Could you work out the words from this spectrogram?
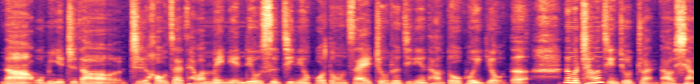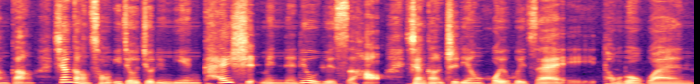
那我们也知道，之后在台湾每年六四纪念活动，在中正纪念堂都会有的。那么场景就转到香港，香港从一九九零年开始，每年六月四号，香港支联会会在铜锣湾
